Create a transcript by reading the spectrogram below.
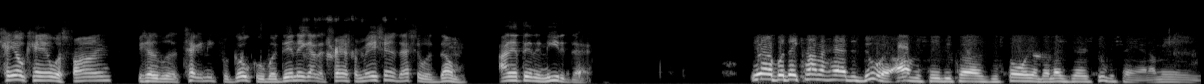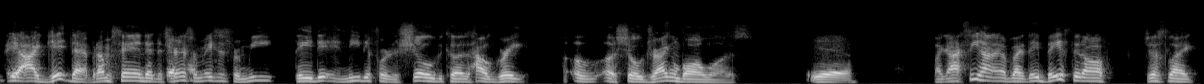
Kaioken was fine because it was a technique for Goku, but then they got the transformation. That shit was dumb. I didn't think they needed that. Yeah, but they kind of had to do it, obviously, because the story of the legendary Super Saiyan. I mean, Yeah, I get that, but I'm saying that the Yeah. transformations for me, they didn't need it for the show because how great of a show Dragon Ball was. yeah, Like I see how like they based it off just like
